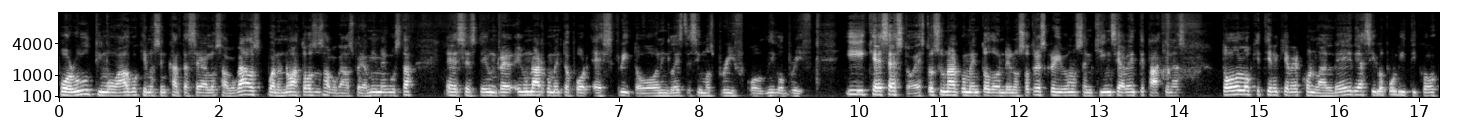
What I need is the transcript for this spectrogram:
por último, algo que nos encanta hacer a los abogados, bueno, no a todos los abogados, pero a mí me gusta, es este, un, un argumento por escrito, o en inglés decimos brief o legal brief. ¿Y qué es esto? Esto es un argumento donde nosotros escribimos en 15 a 20 páginas todo lo que tiene que ver con la ley de asilo político,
